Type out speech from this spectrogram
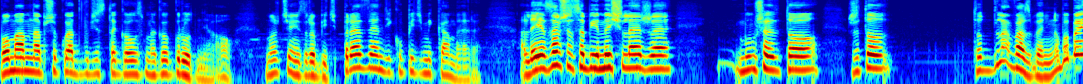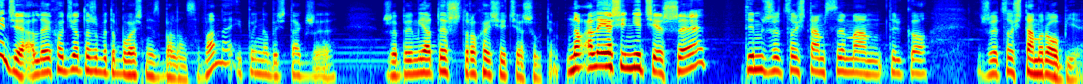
bo mam na przykład 28 grudnia. O, możecie mi zrobić prezent i kupić mi kamerę. Ale ja zawsze sobie myślę, że muszę to, że to to dla was będzie, no bo będzie, ale chodzi o to, żeby to było właśnie zbalansowane i powinno być tak, że żebym ja też trochę się cieszył tym. No ale ja się nie cieszę tym, że coś tam se mam, tylko że coś tam robię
